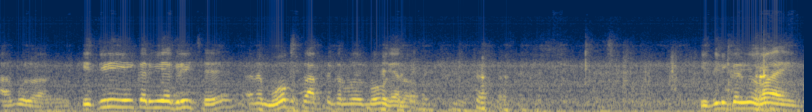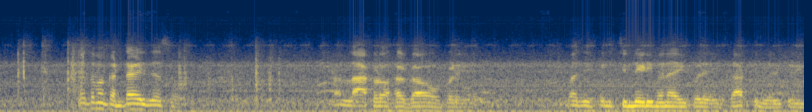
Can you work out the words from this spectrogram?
આ બોલો ખીચડી કરવી અઘરી છે અને મોક્ષ પ્રાપ્ત કરવો એ બહુ હેલો. ખીચડી કરવી હોય તો તમે કંટાળી જશો. લાકડો હળગાવવો પડે. પછી પેલી ચીંદેડી બનાવવી પડે કાકડી કરવી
